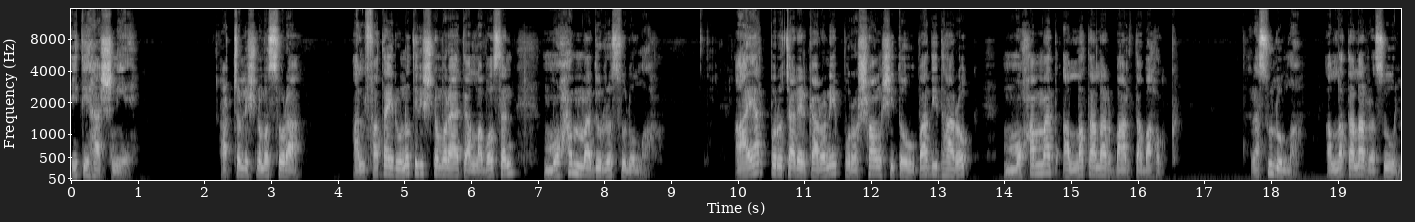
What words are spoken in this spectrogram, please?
ইতিহাস নিয়ে। আটচল্লিশ নম্বর সোরা আল ফাতাইর উনতিরিশ নম্বর আয়াতে আল্লাহ বলছেন, মোহাম্মাদুর রসুল্লাহ আয়াত প্রচারের কারণে প্রশংসিত উপাধিধারক মোহাম্মদ আল্লাহ তালার বার্তাবাহক। রাসুলুল্লাহ, আল্লাহ তালার রসুল।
